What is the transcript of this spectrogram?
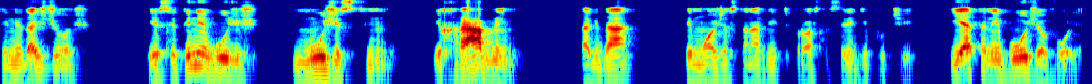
ты не дождешь. Если ты не будешь мужественным и храбрым, тогда ты можешь остановиться просто среди пути. И это не Божья воля.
